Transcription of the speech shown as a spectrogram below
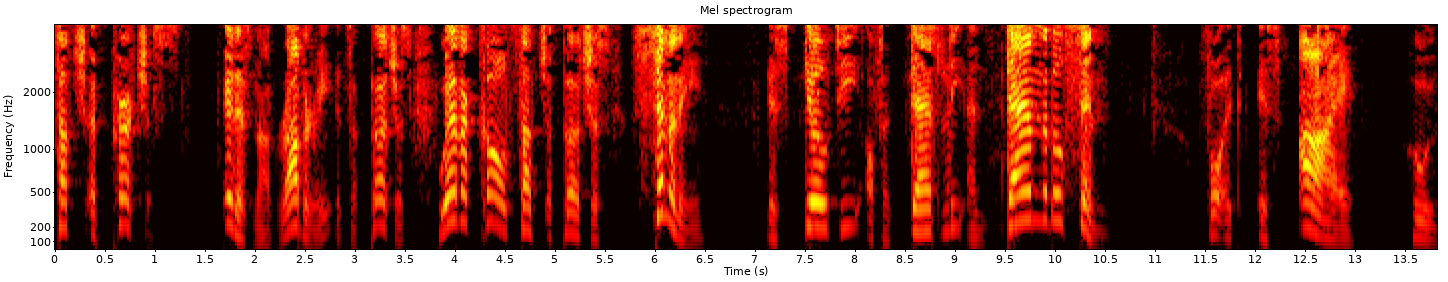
such a purchase it is not robbery, it's a purchase. Whoever calls such a purchase simony is guilty of a deadly and damnable sin, for it is I who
